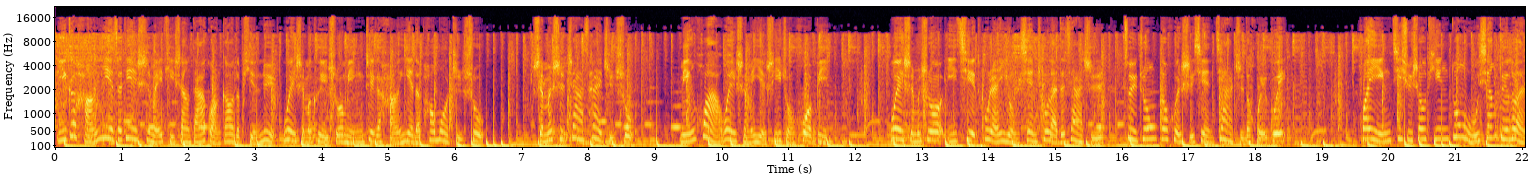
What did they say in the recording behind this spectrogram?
一个行业在电视媒体上打广告的频率，为什么可以说明这个行业的泡沫指数？什么是榨菜指数？名画为什么也是一种货币？为什么说一切突然涌现出来的价值，最终都会实现价值的回归？欢迎继续收听《东吴相对论》，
